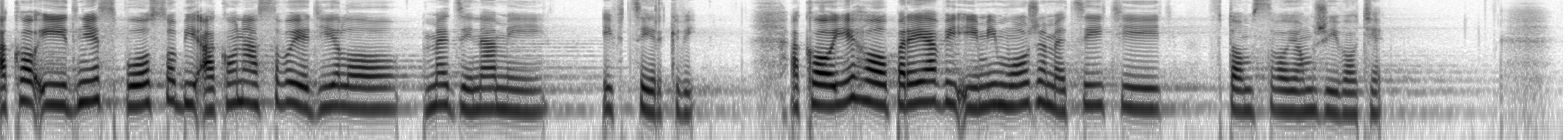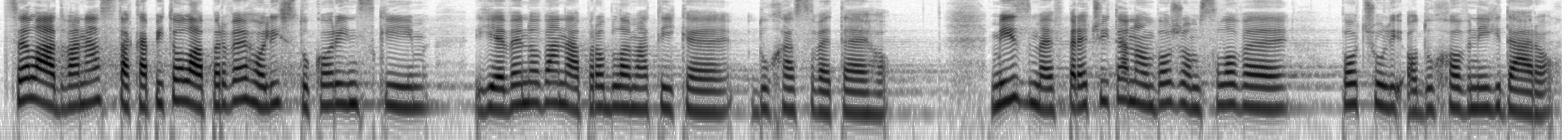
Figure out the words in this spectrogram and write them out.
ako i dnes spôsobí a koná svoje dielo medzi nami i v cirkvi. Ako jeho prejavy i my môžeme cítiť v tom svojom živote. Celá 12. kapitola 1. listu Korinským je venovaná problematike Ducha Svetého. My sme v prečítanom Božom slove počuli o duchovných dároch.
